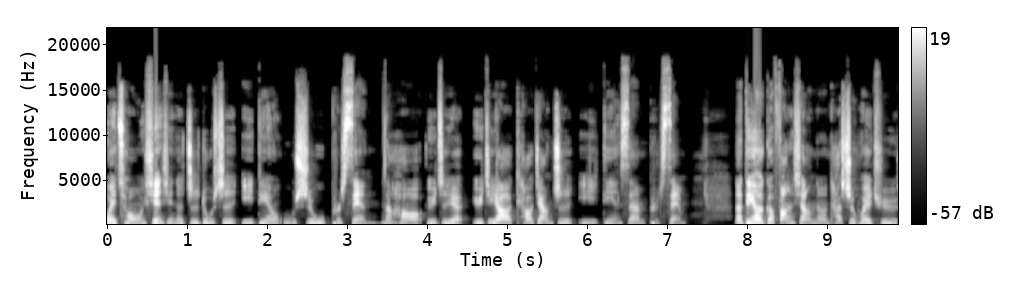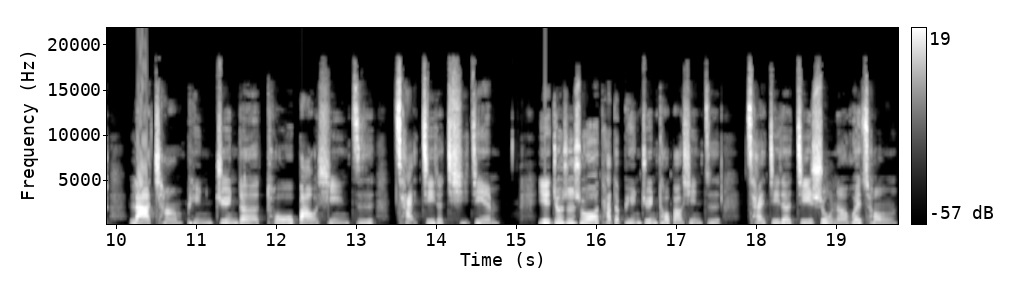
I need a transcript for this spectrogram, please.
会从现行的制度是一点五十五 percent，然后预计预计要调降至一点三 percent。那第二个方向呢，它是会去拉长平均的投保薪资采计的期间。也就是说，它的平均投保薪资采计的基数呢，会从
